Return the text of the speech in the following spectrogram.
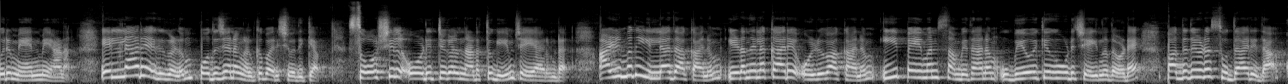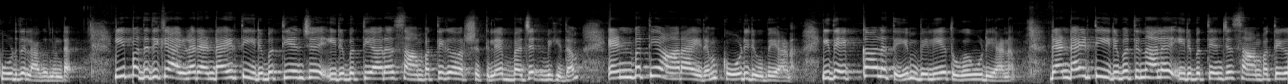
ഒരു മേന്മയാണ്. എല്ലാ രേഖകളും പൊതുജനങ്ങൾക്ക് പരിശോധിക്കാം. സോഷ്യൽ ഓഡിറ്റുകൾ നടത്തുകയും ചെയ്യാറുണ്ട്. അഴിമതി ഇല്ലാതാക്കാനും ഇടനിലക്കാരെ ഒഴിവാക്കാനും ഈ പേയ്മെന്റ് സംവിധാനം ഉപയോഗിക്കുക കൂടി ചെയ്യുന്നതോടെ പദ്ധതിയുടെ സുതാര്യത കൂടുതലാകുന്നുണ്ട്. ഈ പദ്ധതിക്കായുള്ള രണ്ടായിരത്തി ഇരുപത്തിയഞ്ച് ഇരുപത്തിയാറ് സാമ്പത്തിക വർഷത്തിലെ ബജറ്റ് വിഹിതം എൺപത്തി ആറായിരം കോടി രൂപയാണ്. ഇത് എക്കാലത്തെയും വലിയ തുക കൂടിയാണ്. രണ്ടായിരത്തി ഇരുപത്തിനാല് ഇരുപത്തിയഞ്ച് സാമ്പത്തിക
